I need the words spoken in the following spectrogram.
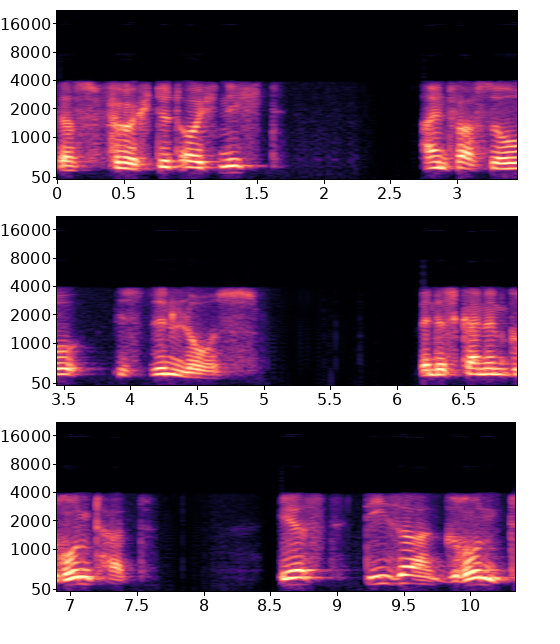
Das fürchtet euch nicht, einfach so ist sinnlos, wenn es keinen Grund hat. Erst dieser Grund,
